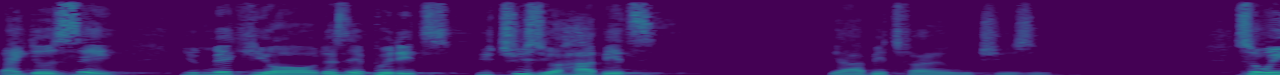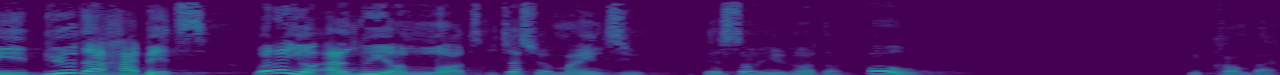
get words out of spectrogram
Like they'll say, you make your, they say put it, you choose your habits, your habit finally will choose you. So when you build that habit, whether you're angry or not, it just reminds you there's something you've not done. Oh, you come back.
